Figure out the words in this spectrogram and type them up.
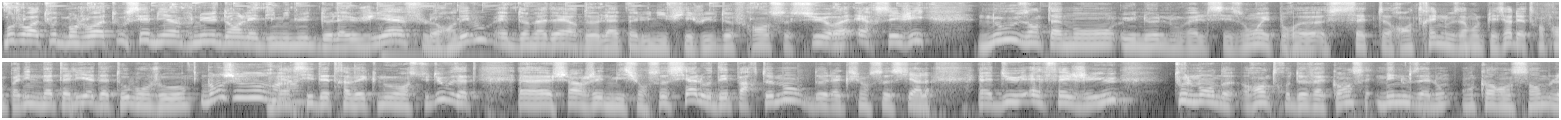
Bonjour à toutes, bonjour à tous et bienvenue dans les 10 minutes de la UJF, le rendez-vous hebdomadaire de l'appel unifié juif de France sur RCJ. Nous entamons une nouvelle saison et pour euh, cette rentrée, nous avons le plaisir d'être en compagnie de Nathalie Adato. Bonjour. Bonjour. Merci d'être avec nous en studio. Vous êtes euh, chargée de mission sociale au département de l'action sociale euh, du FSGU. Tout le monde rentre de vacances, mais nous allons encore ensemble,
